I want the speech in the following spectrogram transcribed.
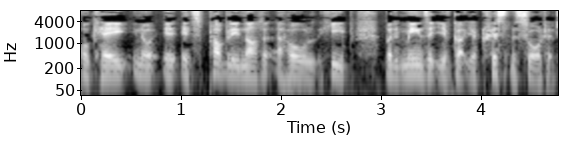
okay, you know, it, it's probably not a, a, whole heap, but it means that you've got your Christmas sorted.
